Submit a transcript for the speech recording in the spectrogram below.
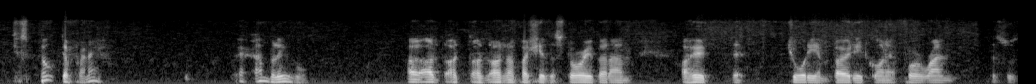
just built different, eh? They're unbelievable. I, I, I, I don't know if I share the story, but um, I heard that Jordie and Bodie had gone out for a run. This was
